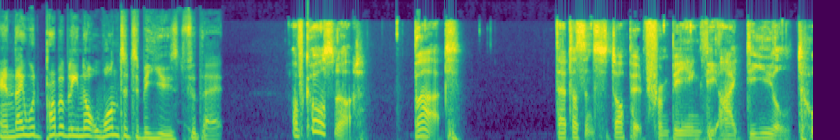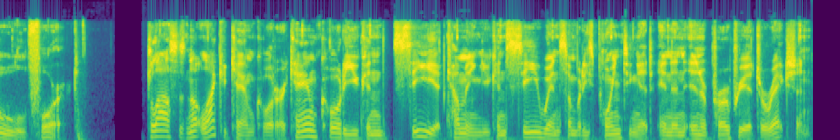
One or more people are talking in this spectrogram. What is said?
And they would probably not want it to be used for that. of course not. But that doesn't stop it from being the ideal tool for it. Glass is not like a camcorder. A camcorder, you can see it coming. You can see when somebody's pointing it in an inappropriate direction.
